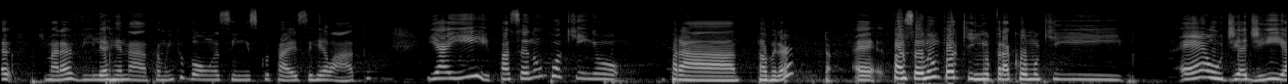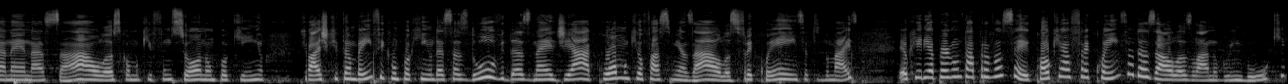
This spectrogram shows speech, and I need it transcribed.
É, que maravilha, Renata. Muito bom assim escutar esse relato. E aí, passando um pouquinho para. Tá melhor? É, passando um pouquinho para como que é o dia a dia, né, nas aulas, como que funciona um pouquinho, que eu acho que também fica um pouquinho dessas dúvidas, né, de ah, como que eu faço minhas aulas, frequência, tudo mais. Eu queria perguntar para você, qual que é a frequência das aulas lá no Green Book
